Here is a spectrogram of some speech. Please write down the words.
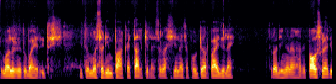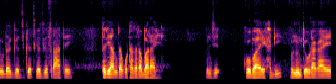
तुम्हाला नेतो बाहेर. इथं इथं मसडीम पाक आहे ताल केला आहे सगळा शेणाच्या पोट्यावर पाय दिला आहे सगळा धिंगाणा हा पावसाळ्यात एवढं गजगज गजगज राहते तरी आमचा कोठा जरा बरा आहे. म्हणजे कोबा आहे खाली म्हणून तेवढा काय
